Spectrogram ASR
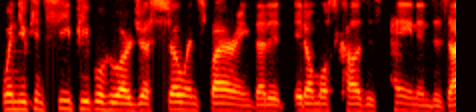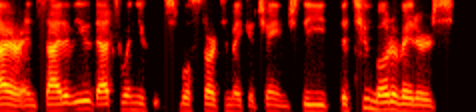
When you can see people who are just so inspiring that it, it almost causes pain and desire inside of you, that's when you will start to make a change. The, the two motivators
